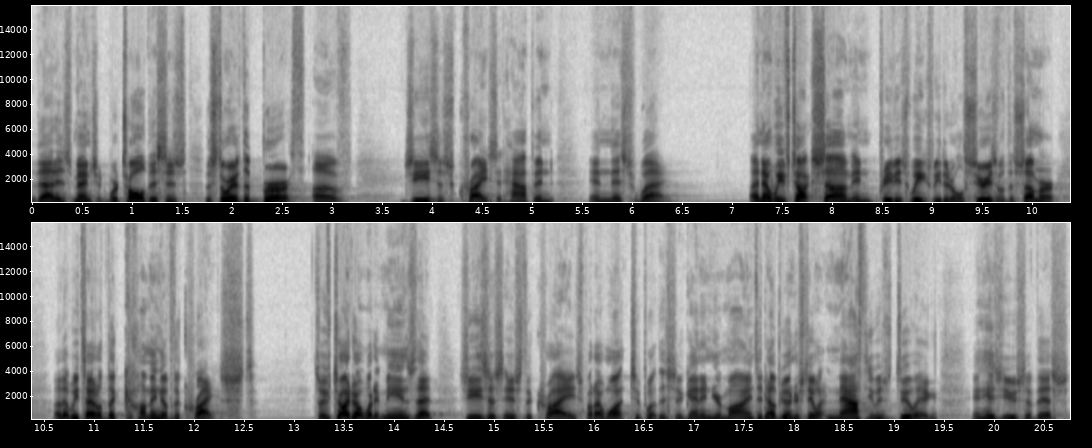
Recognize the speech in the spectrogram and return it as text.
that is mentioned. We're told this is the story of the birth of Jesus Christ. It happened in this way. Uh, now, we've talked some in previous weeks. We did a whole series over the summer uh, that we titled The Coming of the Christ. So we've talked about what it means that Jesus is the Christ, but I want to put this again in your minds and help you understand what Matthew is doing in his use of this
